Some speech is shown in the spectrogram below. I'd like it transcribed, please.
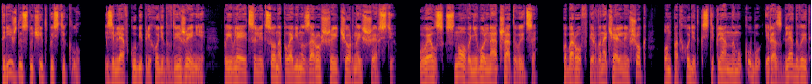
трижды стучит по стеклу. Земля в кубе приходит в движение, появляется лицо, наполовину заросшее черной шерстью. Уэллс снова невольно отшатывается. Поборов первоначальный шок, он подходит к стеклянному кубу и разглядывает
